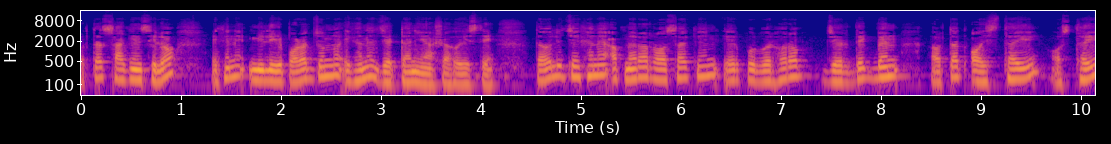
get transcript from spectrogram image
অর্থাৎ সাকিন ছিল। এখানে মিলিয়ে পড়ার জন্য এখানে জেরটা নিয়ে আসা হয়েছে। তাহলে যেখানে আপনারা রসাকিন এর পূর্বের হরফ জের দেখবেন অর্থাৎ অস্থায়ী অস্থায়ী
